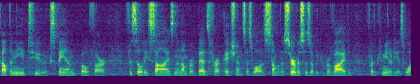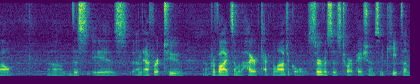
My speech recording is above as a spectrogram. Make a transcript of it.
felt the need to expand both our facility size and the number of beds for our patients, as well as some of the services that we can provide for the community as well. Um, this is an effort to uh, provide some of the higher technological services to our patients and keep them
